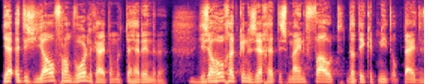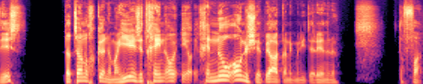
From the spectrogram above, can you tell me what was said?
Ja, het is jouw verantwoordelijkheid om het te herinneren. Je zou hooguit kunnen zeggen, het is mijn fout dat ik het niet op tijd wist. Dat zou nog kunnen, maar hierin zit geen, geen nul ownership. Ja, kan ik me niet herinneren. The fuck.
